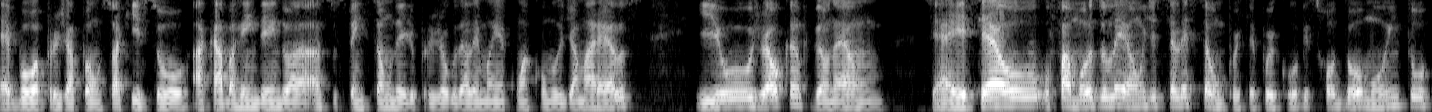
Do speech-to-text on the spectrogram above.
é, boa para o Japão. Só que isso acaba rendendo a, a suspensão dele para o jogo da Alemanha com acúmulo de amarelos. E o Joel Campbell, né? Um, assim, é, esse é o, o, famoso leão de seleção, porque por clubes rodou muito,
